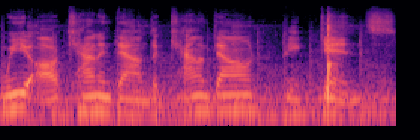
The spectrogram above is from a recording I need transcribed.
we are counting down. The countdown begins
